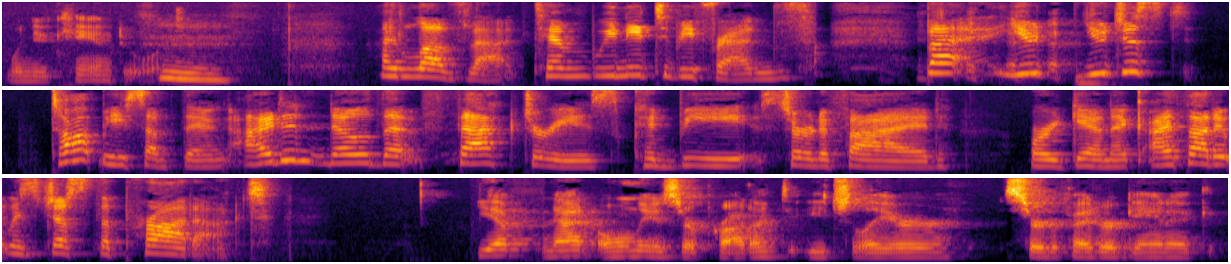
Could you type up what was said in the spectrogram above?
When you can do it. Hmm. I love that. Tim, we need to be friends. But you you just taught me something. I didn't know that factories could be certified organic. I thought it was just the product. Yep, not only is our product each layer certified organic,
